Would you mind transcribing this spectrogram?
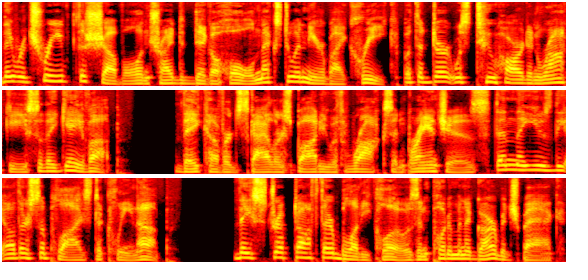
They retrieved the shovel and tried to dig a hole next to a nearby creek, but the dirt was too hard and rocky, so they gave up. They covered Skylar's body with rocks and branches, then they used the other supplies to clean up. They stripped off their bloody clothes and put them in a garbage bag.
